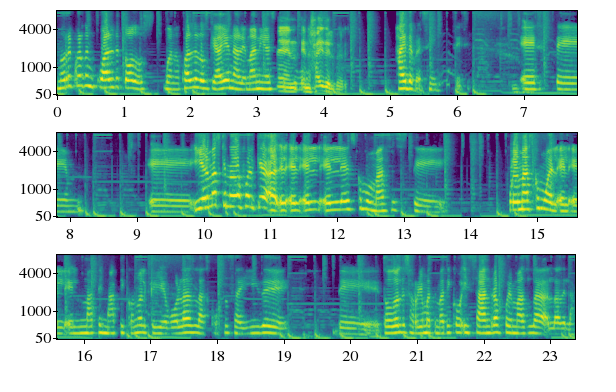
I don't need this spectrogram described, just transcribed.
No recuerdo en cuál de todos, bueno, cuál de los que hay en Alemania. En, en Heidelberg. Heidelberg, sí, sí, sí. Este. Eh, y él más que nada fue el que. Él, es como más este. Fue más como el, matemático, ¿no? El que llevó las, las cosas ahí de, de todo el desarrollo matemático. Y Sandra fue más la, de la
